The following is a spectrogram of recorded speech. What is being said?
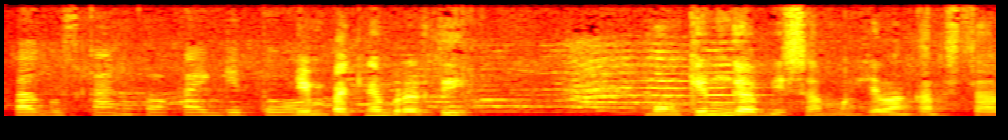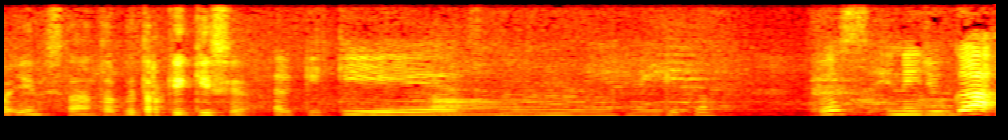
bagus kan kalau kayak gitu. Impactnya berarti mungkin nggak bisa menghilangkan secara instan tapi terkikis ya? Terkikis. Oh. Hmm, kayak gitu. Terus ini juga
